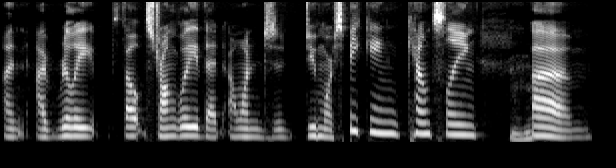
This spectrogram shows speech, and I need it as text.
and I really felt strongly that I wanted to do more speaking, counseling, um,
